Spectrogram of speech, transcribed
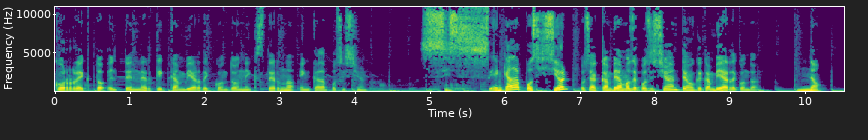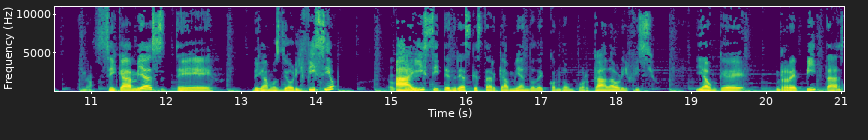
correcto el tener que cambiar de condón externo en cada posición. En cada posición, O sea, cambiamos de posición, tengo que cambiar de condón. no. No. Si cambias de, digamos, de orificio, ahí sí tendrías que estar cambiando de condón por cada orificio. Y aunque repitas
